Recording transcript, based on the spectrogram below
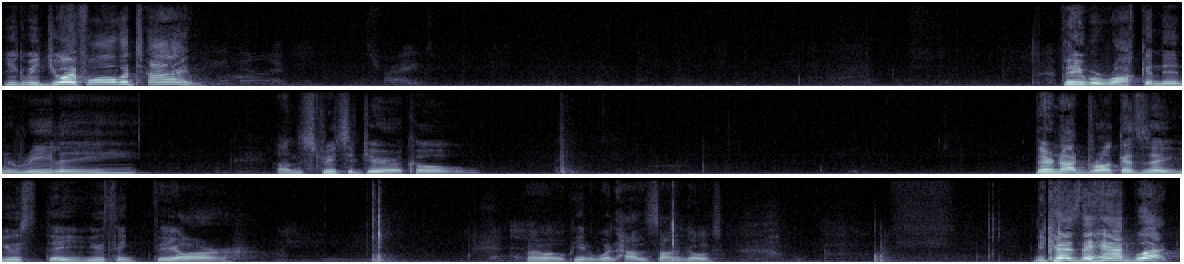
You can be joyful all the time. They were rocking and reeling on the streets of Jericho. They're not drunk as they you, they, you think they are. You know what, how the song goes. Because they had what?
